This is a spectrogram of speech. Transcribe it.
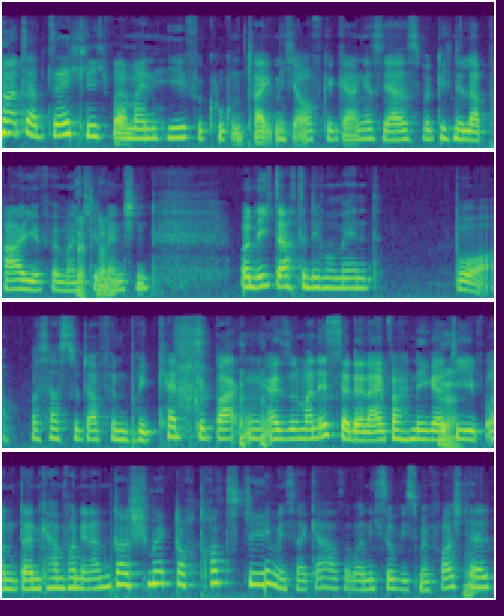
war tatsächlich, weil mein Hefekuchenteig nicht aufgegangen ist. Ja, das ist wirklich eine Lappalie für manche klar. Menschen. Und ich dachte in dem Moment, boah, was hast du da für ein Brikett gebacken? Also man ist ja dann einfach negativ. Und dann kam von den anderen, das schmeckt doch trotzdem. Ich sag, ja, ist aber nicht so, wie ich es mir vorstelle.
